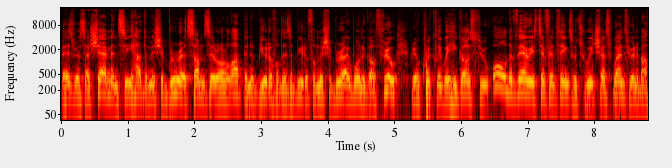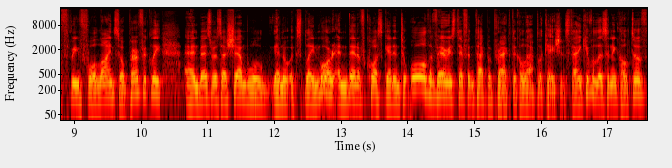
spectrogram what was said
Bezras Hashem and see how the Mishna Berura sums it all up in a beautiful. There's a beautiful Mishna Berura I want to go through real quickly where he goes through all the various different things which we just went through in about three four lines so perfectly, and Bezras Hashem will you know explain more, and then of course get into all the various different type of practical applications. Thank you for listening, Kol tuv.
